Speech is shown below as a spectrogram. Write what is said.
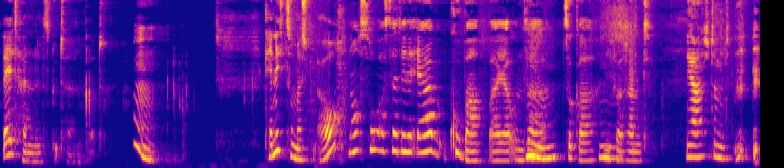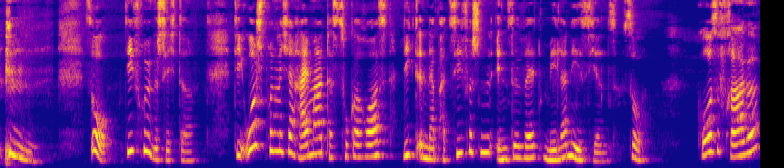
Welthandelsgütern wird. Kenne ich zum Beispiel auch noch so aus der DDR. Kuba war ja unser Zuckerlieferant. Ja, stimmt. So, die Frühgeschichte. Die ursprüngliche Heimat des Zuckerrohrs liegt in der pazifischen Inselwelt Melanesiens. So, große Frage.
